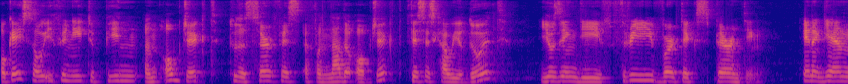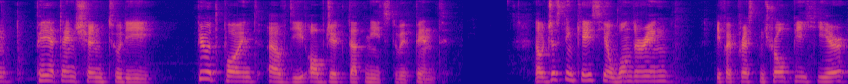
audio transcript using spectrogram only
Okay, so if you need to pin an object to the surface of another object, this is how you do it, using the three vertex parenting. And again, pay attention to the pivot point of the object that needs to be pinned. Now, just in case you're wondering, if I press Ctrl P here,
